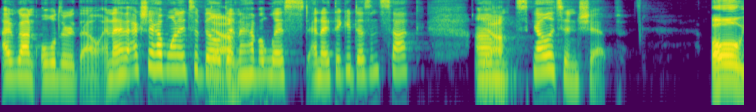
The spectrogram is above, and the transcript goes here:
I've gotten older though, and I actually have wanted to build Yeah. it, and I have a list, and I think it doesn't suck. Um, Yeah. skeleton ship. Oh,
